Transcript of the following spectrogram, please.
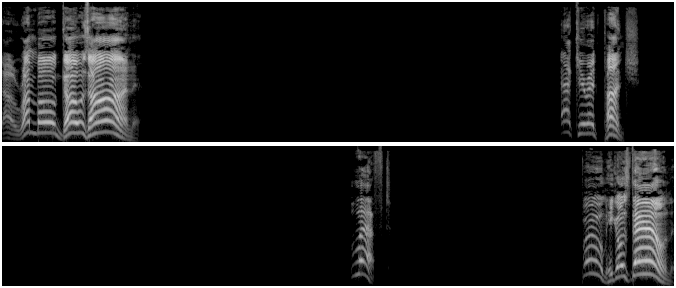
The rumble goes on. Accurate punch. Left. Boom, he goes down.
